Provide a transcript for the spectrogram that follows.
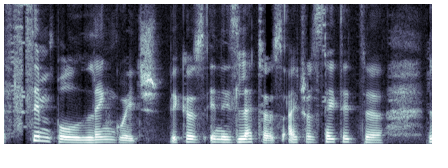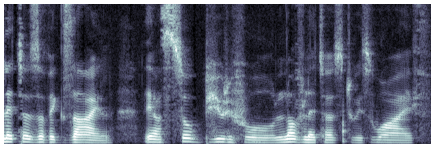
simple language because in his letters i translated the letters of exile. They are so beautiful love letters to his wife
